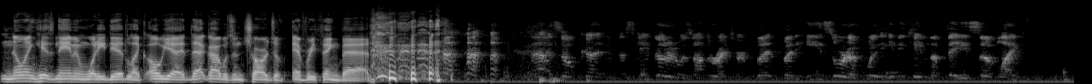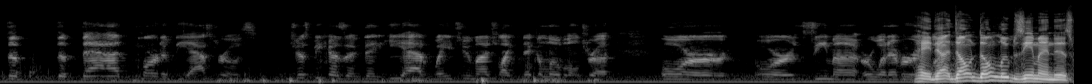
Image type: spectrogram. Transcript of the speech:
knowing his name and what he did. Like, oh yeah, that guy was in charge of everything bad. Uh, so uh, scapegoated was not the right term, but but he sort of he became the face of like the the bad part of the Astros just because of that he had way too much like Michelob Ultra or or Zima or whatever. hey, don't don't- don't loop Zima into this.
